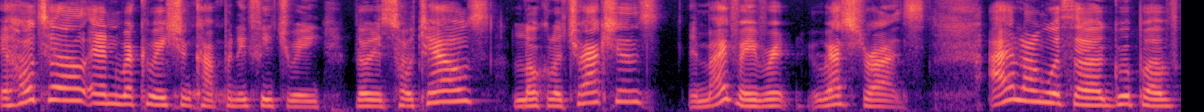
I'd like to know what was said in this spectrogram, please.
a hotel and recreation company featuring various hotels, local attractions, and my favorite, restaurants. I, along with a group of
